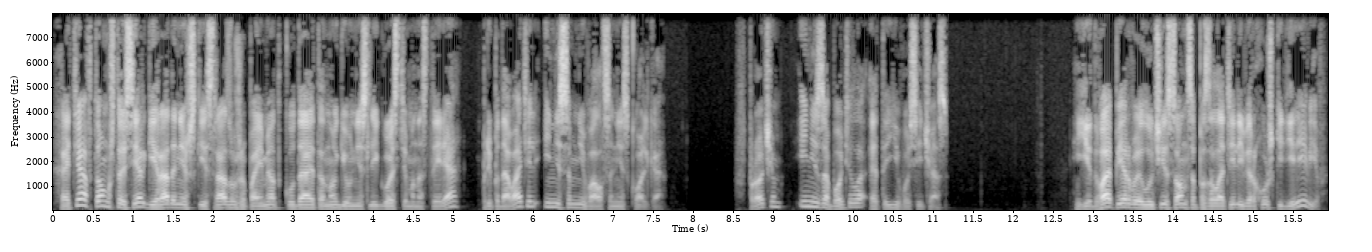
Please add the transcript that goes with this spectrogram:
Хотя в том, что Сергий Радонежский сразу же поймет, куда это ноги унесли гости монастыря, преподаватель и не сомневался нисколько. Впрочем, и не заботило это его сейчас. Едва первые лучи солнца позолотили верхушки деревьев,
